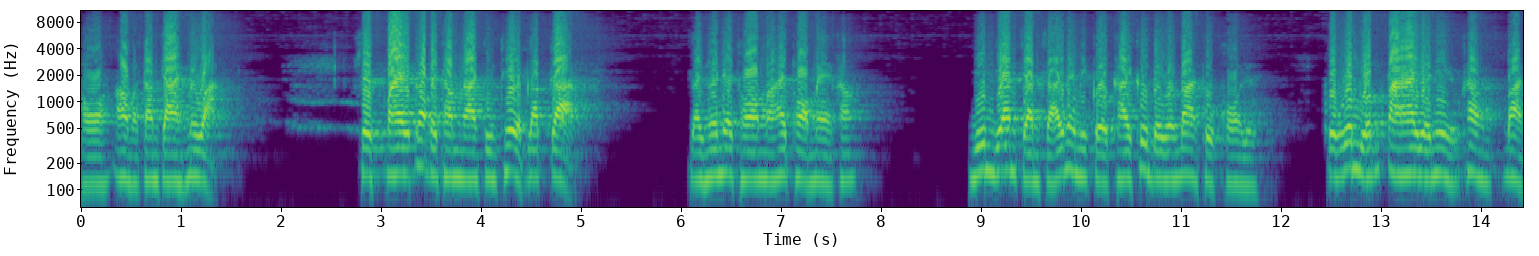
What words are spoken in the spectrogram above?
พอเอามาตามใจไม่หว่าศึกไปก็ไปทำงานกรุงเทพรับจ้างได้เงินเนี่ยทองมาให้พ่อแม่เขา ยิ้มแย้มแจ่มใสไม่มีโกรธใครขึ้นไปบนบ้านผูกคอเลยผูกล้มหลวมตายเลยนี่ข้างบ้าน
